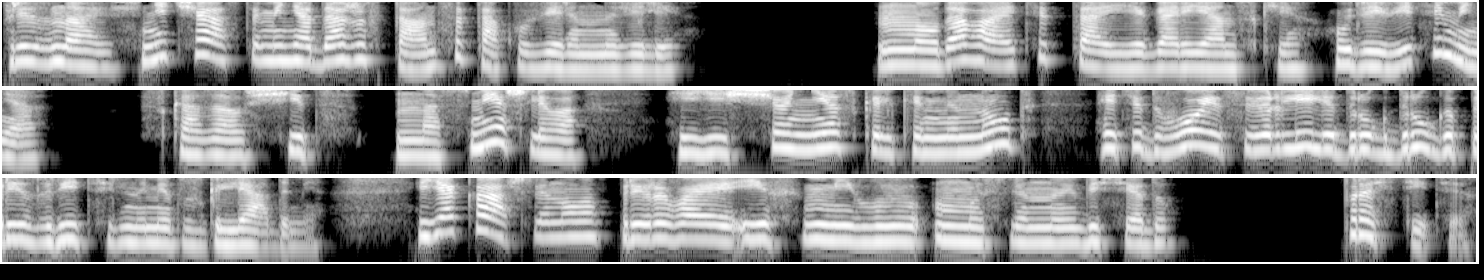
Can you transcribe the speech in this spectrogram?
Признаюсь, нечасто меня даже в танце так уверенно вели. «Ну, давайте, Тайя Горьянски, удивите меня», сказал Щиц насмешливо, и еще несколько минут эти двое сверлили друг друга презрительными взглядами. Я кашлянула, прерывая их милую мысленную беседу. «Простите,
